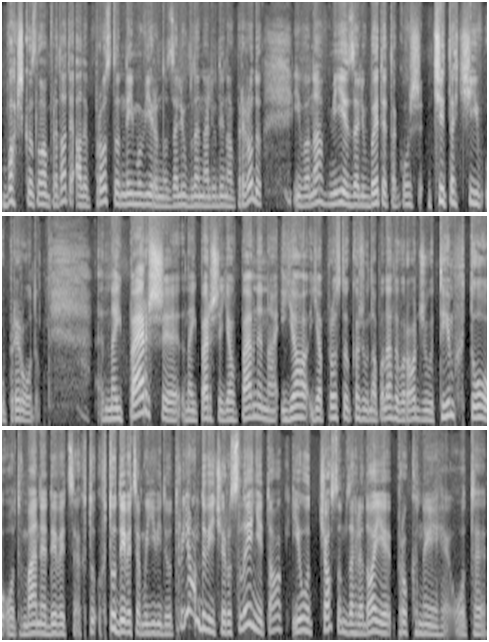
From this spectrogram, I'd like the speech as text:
важко словом передати, але просто неймовірно залюблена людина в природу, і вона вміє залюбити також читачів у природу. Найперше, найперше, я впевнена, і я, я просто кажу наполегливо раджу тим, хто от в мене дивиться, хто хто дивиться мої відео трояндові чи рослині, так і от часом заглядає про книги. От е,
